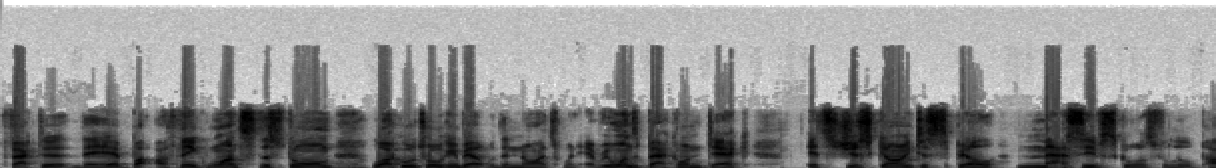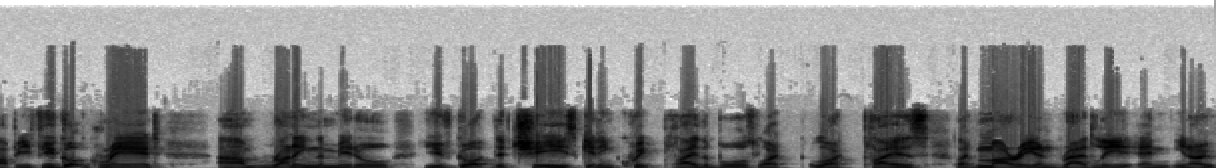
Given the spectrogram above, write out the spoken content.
factor there. But I think once the storm, like we were talking about with the Knights, when everyone's back on deck, it's just going to spell massive scores for little puppy. If you got Grant um, running the middle. You've got the cheese getting quick play the balls like like players like Murray and Radley and you know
